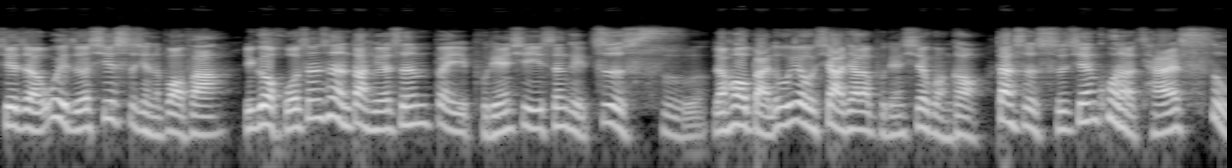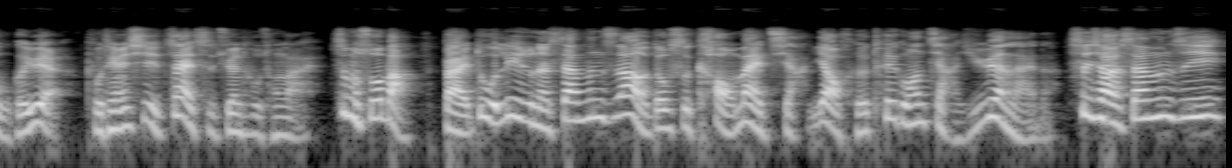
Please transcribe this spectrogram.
接着魏则西事件的爆发，一个活生生的大学生被莆田系医生给治死，然后百度又下架了莆田系的广告。但是时间过了才四五个月，莆田系再次卷土重来。这么说吧。百度利润的三分之二都是靠卖假药和推广假医院来的，剩下的三分之一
